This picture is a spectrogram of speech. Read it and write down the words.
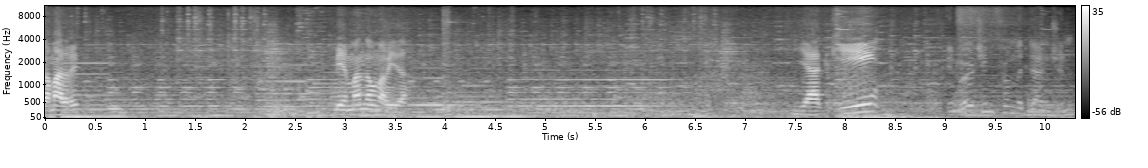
Puta madre. Bien, manda una vida. Y aquí Emerging from the dungeon,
